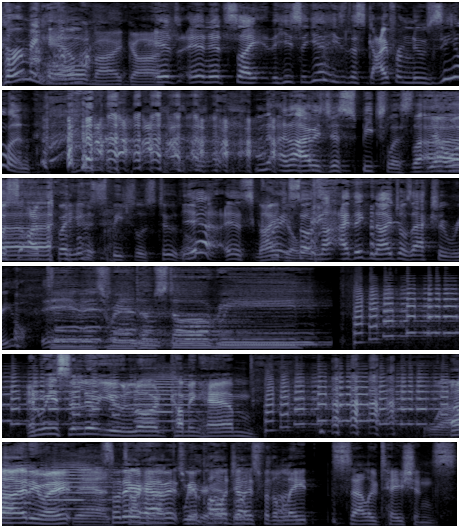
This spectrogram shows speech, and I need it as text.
Birmingham." oh my god. It's, and it's like he said, "Yeah, he's this guy from New Zealand," and I was just speechless. Yeah, well, so Uh, I, but he was speechless too, though. yeah, it's Nigel Nigel. So I think Nigel's actually real. David's random story. And we salute you, Lord Cummingham. Uh, anyway, Man, so there you have it. We apologize for the late salutations.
